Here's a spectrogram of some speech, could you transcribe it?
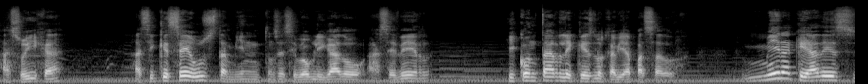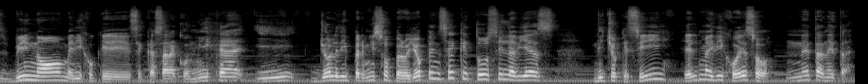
a su hija, así que Zeus también entonces se ve obligado a ceder y contarle qué es lo que había pasado. Mira que Hades vino, me dijo que se casara con mi hija y yo le di permiso, pero yo pensé que tú sí le habías dicho que sí. Él me dijo eso, neta, neta.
